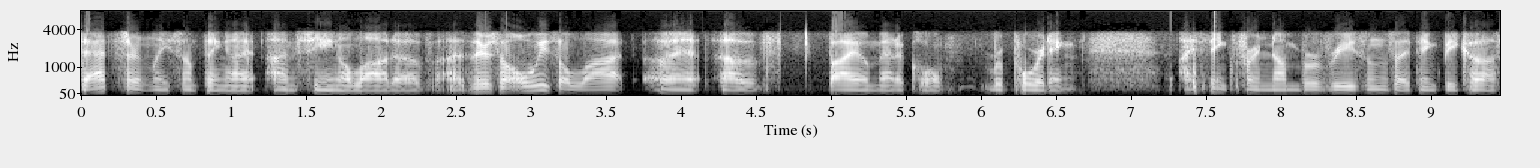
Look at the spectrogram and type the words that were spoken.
that's certainly something I, I'm seeing a lot of. Uh, there's always a lot uh, of biomedical reporting. I think for a number of reasons. I think because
